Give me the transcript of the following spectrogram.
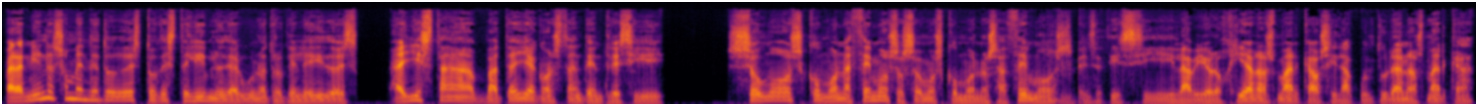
para mí el resumen de todo esto, de este libro y de algún otro que he leído, es, hay esta batalla constante entre si somos como nacemos o somos como nos hacemos, es decir, si la biología nos marca o si la cultura nos marca,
